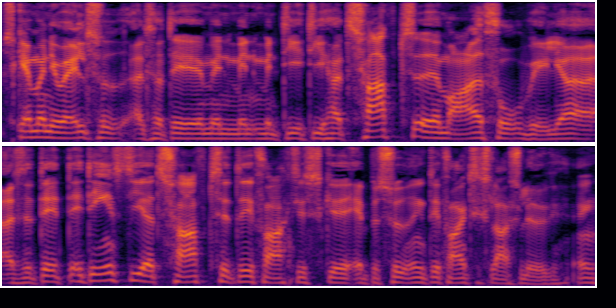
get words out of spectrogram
Det skal man jo altid, altså det, men, men, men de, de har tabt øh, meget få vælgere. Altså det, det, det eneste, de har tabt til, det er faktisk øh, af besøgning, det er faktisk Lars Løkke. Ikke?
